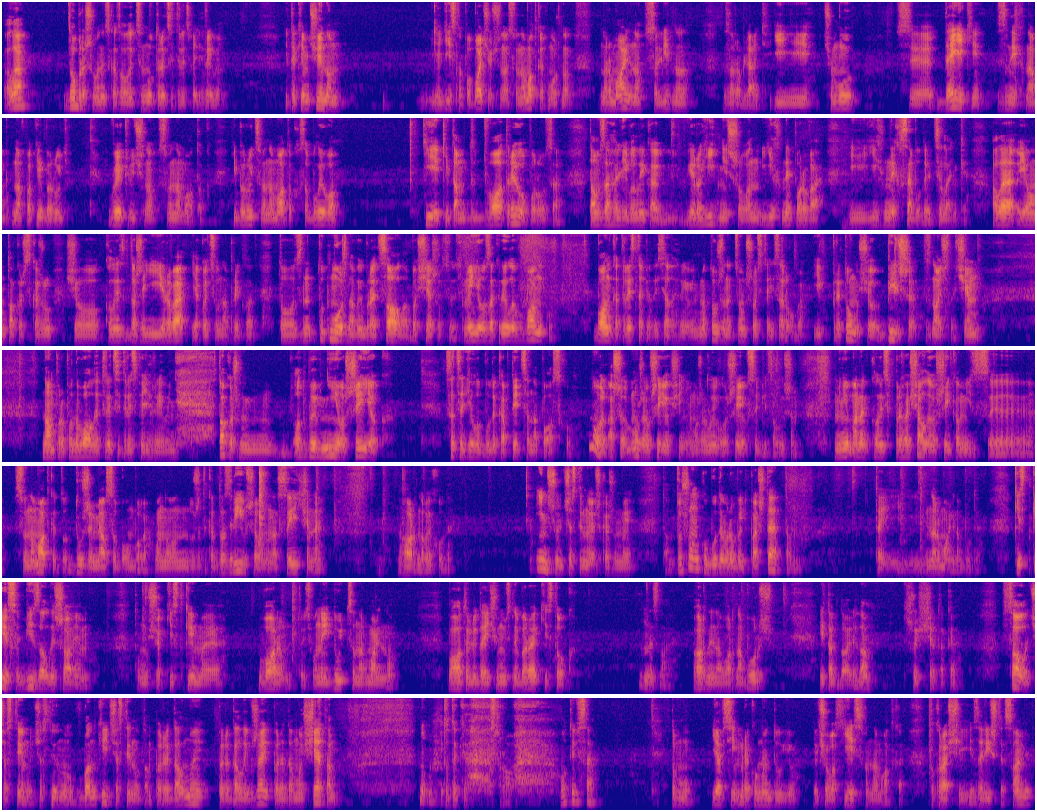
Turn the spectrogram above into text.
Але добре, що вони сказали ціну 30-35 гривень. І таким чином я дійсно побачив, що на свиноматках можна нормально, солідно заробляти. І чому деякі з них навпаки беруть виключно свиноматок. І беруть свиноматок, особливо ті, які там 2-3 опороса, там взагалі велика вірогідність, що вон, їх не порве, і їх в них все буде ціленьке. Але я вам також скажу, що коли навіть її рве, як оцю, наприклад, то тут можна вибрати сало або ще щось. Ми його закрили в банку. Банка 350 гривень. Ми теж на цьому щось та й заробимо. І при тому, що більше значно, чим нам пропонували 30-35 гривень. Також отбивні, ошийок. Все це діло буде коптитися на Пасху. Ну, а що, може ошийок ще ні, можливо, ошийок собі залишимо. Мені мене колись пригощали ошийком із е, свиноматки, то дуже м'ясо бомбове. Воно, воно дуже таке дозрівше, воно насичене. Гарно виходить. Іншою частиною, я ж кажу, ми там тушонку будемо робити, паштет там. Та й нормально буде. Кістки собі залишаємо, тому що кістки ми варимо, тобто вони йдуть, це нормально. Багато людей чомусь не бере кісток. Не знаю. Гарний навар на борщ і так далі. Да? Що ще таке? Сало частину. Частину в банки, частину там передали ми, передали вже, передамо ще там. Ну, то таке справа. От і все. Тому я всім рекомендую, якщо у вас є свиноматка, то краще її заріжте самі.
